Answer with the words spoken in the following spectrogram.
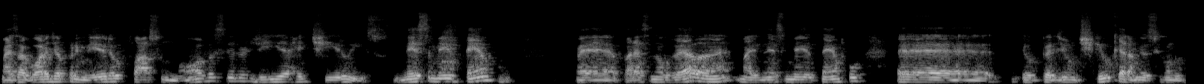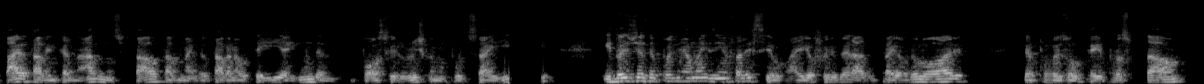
Mas agora, dia primeiro, eu faço nova cirurgia, retiro isso. Nesse meio tempo, é, parece novela, né? Mas nesse meio tempo, é, eu perdi um tio que era meu segundo pai. Eu estava internado no hospital, tava, mas eu estava na UTI ainda, pós-cirúrgico, eu não pude sair. E dois dias depois, minha mãezinha faleceu. Aí eu fui liberado para ir ao velório, depois voltei para o hospital.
